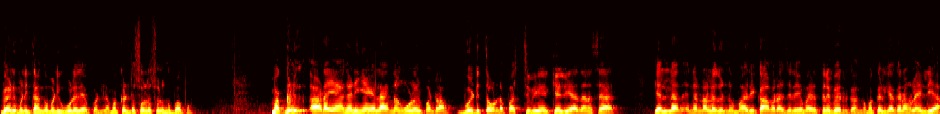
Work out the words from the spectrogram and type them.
வேலுமணி தங்கமணி ஊழலே பண்ணல. மக்கள்கிட்ட சொல்ல சொல்லுங்கள் பார்ப்போம். மக்களுக்கு அடையாங்க நீங்கள் எல்லாரும் தான் ஊழல் பண்ணுறான் வெடுத்த உடனே ஃபஸ்ட்டு கேள்வியாக தானே சார் எல்லாம் என்ன நல்ல கண்ணு மாதிரி காமராஜர் மாதிரி எத்தனை பேர் இருக்காங்க? மக்கள் கேட்குறாங்களா இல்லையா?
